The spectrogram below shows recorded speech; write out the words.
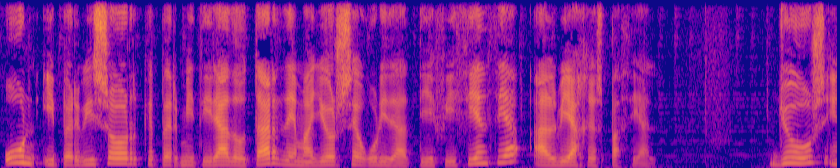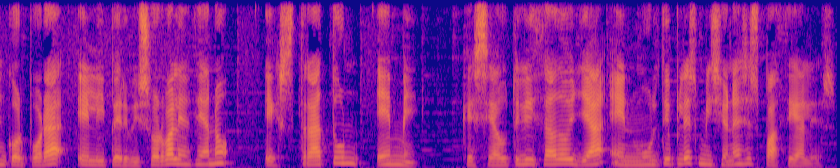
un hipervisor que permitirá dotar de mayor seguridad y eficiencia al viaje espacial. JUICE incorpora el hipervisor valenciano Extratum M, que se ha utilizado ya en múltiples misiones espaciales.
